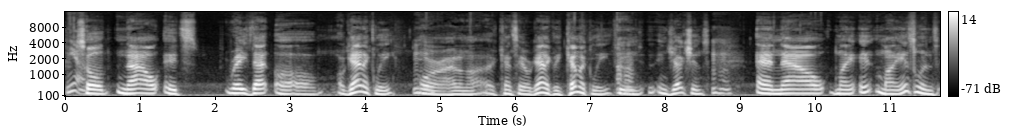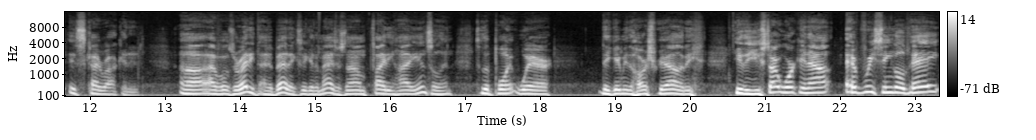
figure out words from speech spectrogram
Yeah. So now it's raised that uh, organically, or I don't know, I can't say organically, chemically through in- injections, and now my in- my insulin is skyrocketed. Uh, I was already diabetic, so you can imagine. So now I'm fighting high insulin to the point where they gave me the harsh reality: either you start working out every single day,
